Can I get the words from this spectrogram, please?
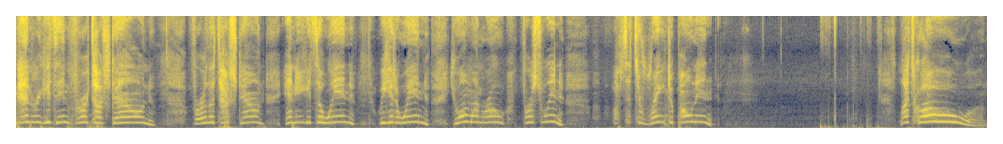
And Henry gets in for a touchdown! For the touchdown! And he gets a win! We get a win! UL Monroe, first win! Upsets a ranked opponent! Let's go!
